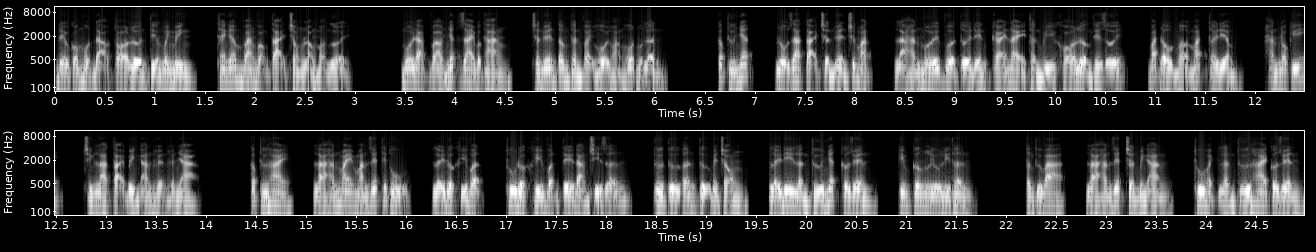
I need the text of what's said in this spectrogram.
đều có một đạo to lớn tiếng oanh minh, thanh âm vang vọng tại trong lòng mọi người. Mỗi đạp vào nhất giai bậc thang, trần uyên tâm thần vậy hội hoảng hốt một lần. Cấp thứ nhất, lộ ra tại trần uyên trước mặt, là hắn mới vừa tới đến cái này thần bí khó lường thế giới, bắt đầu mở mắt thời điểm, hắn nho kỹ chính là tại bình an huyện huyện nha. Cấp thứ hai là hắn may mắn giết thiết thủ, lấy được khí vận, thu được khí vận tế đàn chỉ dẫn, từ từ ân tự bên trong, lấy đi lần thứ nhất cơ duyên, kim cương lưu ly thân. Tầng thứ ba là hắn giết trần bình an, thu hoạch lần thứ hai cơ duyên,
